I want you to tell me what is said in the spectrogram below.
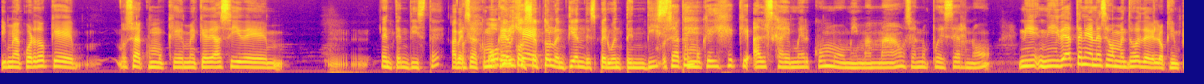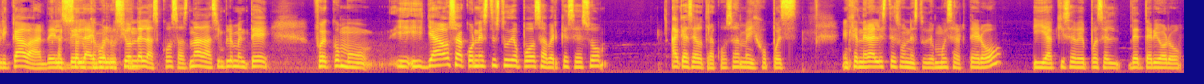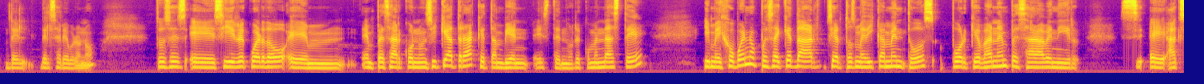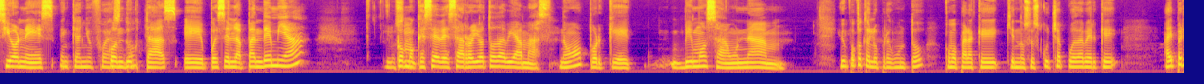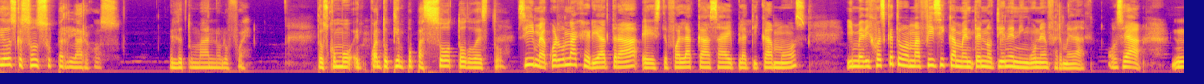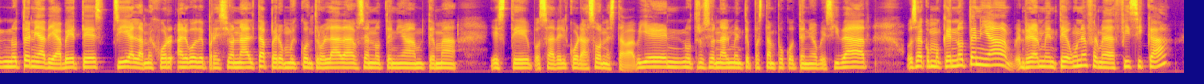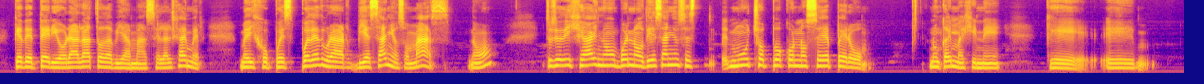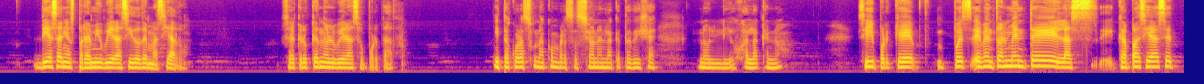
Y me acuerdo que, o sea, como que me quedé así de... ¿Entendiste? A ver, o sea, como que el concepto lo entiendes, pero ¿entendiste? O sea, como que dije que Alzheimer como mi mamá, o sea, no puede ser, ¿no? Ni, idea tenía en ese momento de lo que implicaba, de, la evolución de las cosas, nada, simplemente fue como, y, ya, o sea, con este estudio puedo saber qué es eso, hay que hacer otra cosa. Me dijo, pues, en general este es un estudio muy certero y aquí se ve pues el deterioro del, cerebro, ¿no? Entonces, eh, sí recuerdo em, empezar con un psiquiatra que también este, nos recomendaste y me dijo, bueno, pues hay que dar ciertos medicamentos porque van a empezar a venir eh, acciones. ¿En qué año fue Conductas. Eh, pues en la pandemia, como que se desarrolló todavía más, ¿no? Porque vimos a una... Y un poco te lo pregunto, como para que quien nos escucha pueda ver que hay periodos que son súper largos. El de tu mano lo fue. Entonces, ¿cómo, ¿cuánto tiempo pasó todo esto? Sí, me acuerdo una geriatra, este, fue a la casa y platicamos y me dijo, es que tu mamá físicamente no tiene ninguna enfermedad. O sea, no tenía diabetes, sí, a lo mejor algo de presión alta, pero muy controlada, o sea, no tenía un tema, este, o sea, del corazón estaba bien, nutricionalmente pues tampoco tenía obesidad, o sea, como que no tenía realmente una enfermedad física que deteriorara todavía más el Alzheimer me dijo, pues puede durar 10 años o más, ¿no? Entonces yo dije, ay, no, bueno, 10 años es mucho, poco, no sé, pero nunca imaginé que 10 eh, años para mí hubiera sido demasiado. O sea, creo que no lo hubiera soportado. ¿Y te acuerdas una conversación en la que te dije, no, Lili, ojalá que no? Sí, porque pues eventualmente las capacidades se,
